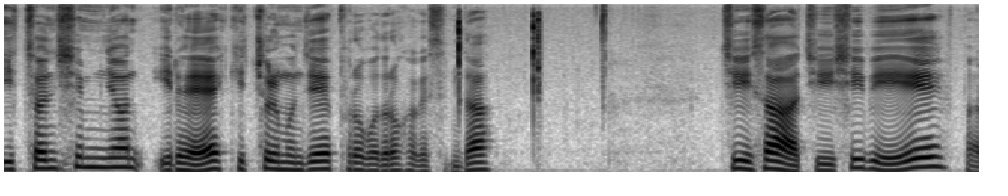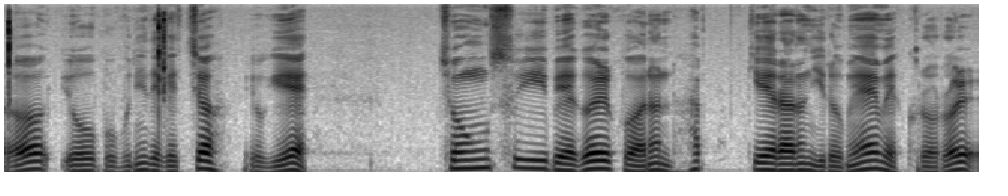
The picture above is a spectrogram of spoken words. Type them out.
2010년 1회 기출문제 풀어보도록 하겠습니다. G4, G12 바로 요 부분이 되겠죠. 여기에 총 수입액을 구하는 합계라는 이름의 매크로를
